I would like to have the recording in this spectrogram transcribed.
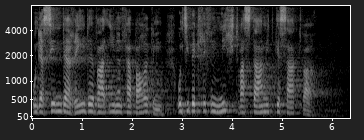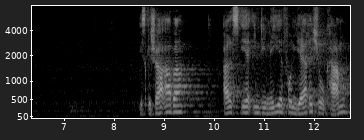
und der Sinn der Rede war ihnen verborgen, und sie begriffen nicht, was damit gesagt war. Es geschah aber, als er in die Nähe von Jericho kam,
